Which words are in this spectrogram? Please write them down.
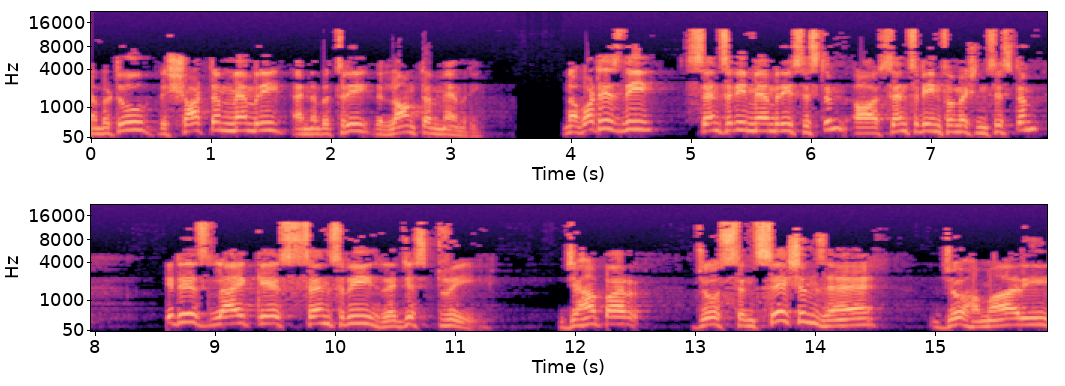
number two the short term memory and number three the long term memory what is the sensory memory system اور sensory information system it is like a sensory registry جہاں پر جو sensations ہیں جو ہماری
